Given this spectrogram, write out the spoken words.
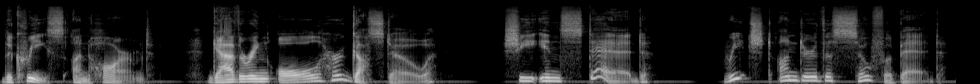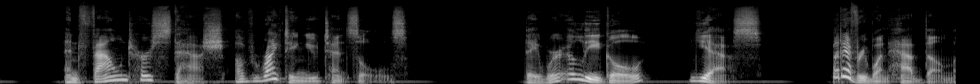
the crease unharmed. Gathering all her gusto, she instead reached under the sofa bed and found her stash of writing utensils. They were illegal, yes, but everyone had them.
